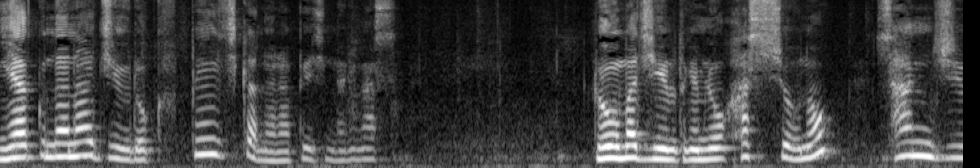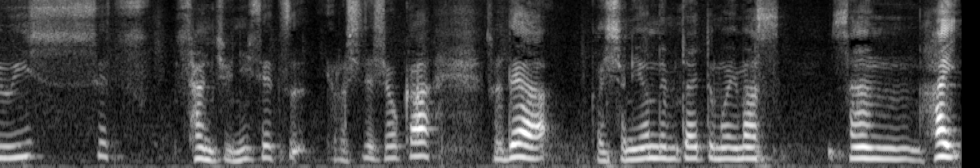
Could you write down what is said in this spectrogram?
276ページか7ページになります。ローマ人への手紙の8章の31節。32節よろしいでしょうか？それではご一緒に読んでみたいと思います。3はい。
